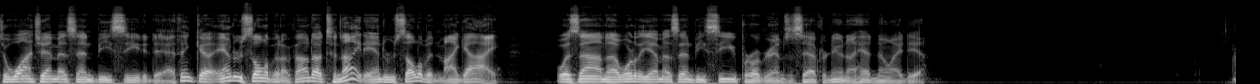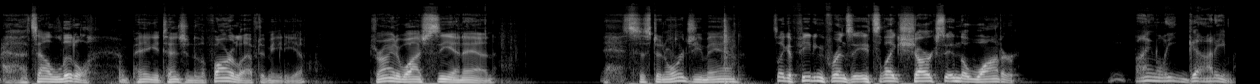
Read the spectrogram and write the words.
to watch MSNBC today. I think uh, Andrew Sullivan, I found out tonight, Andrew Sullivan, my guy, was on uh, one of the MSNBC programs this afternoon. I had no idea. That's how little I'm paying attention to the far left media. Trying to watch CNN. It's just an orgy, man. It's like a feeding frenzy. It's like sharks in the water. We finally got him.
